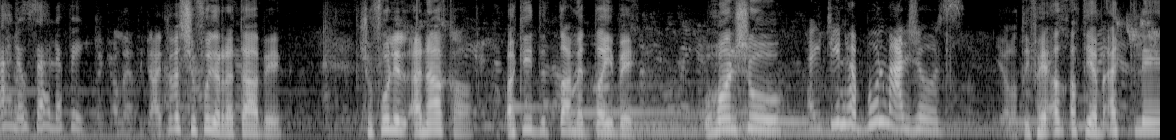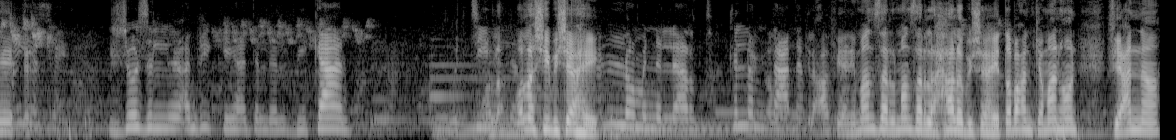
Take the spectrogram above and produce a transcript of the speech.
أهلا وسهلا فيك. الله يعطيك العافية. بس شوفوا لي الرتابة. شوفوا لي الأناقة. واكيد الطعمه الطيبة. وهون شو؟ هيتين هبول مع الجوز. يا لطيف هي أطيب أكلة؟ الجوز الأمريكي هذا البيكان والتين. والله, والله شيء بشهي كله من الأرض كله من تعنا العافية. يعني منظر المنظر لحاله بشهي طبعا كمان هون في عنا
